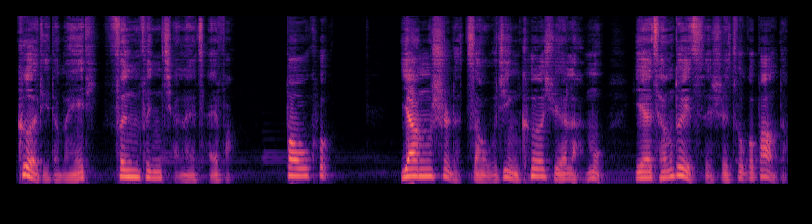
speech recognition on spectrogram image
各地的媒体纷纷前来采访，包括央视的《走进科学》栏目也曾对此事做过报道。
